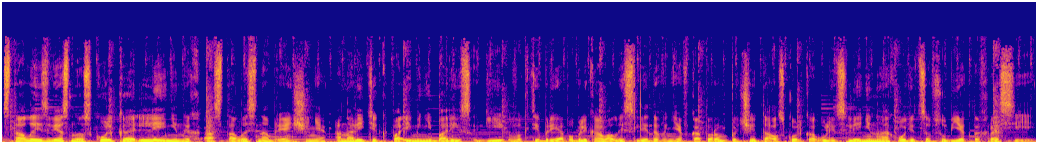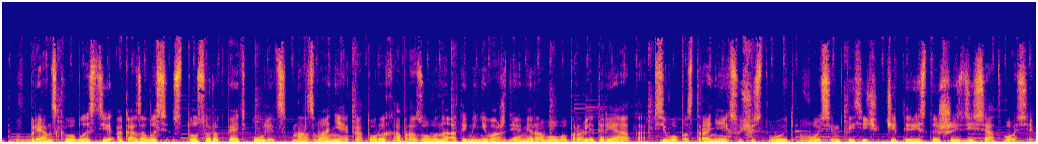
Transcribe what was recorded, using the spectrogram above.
Стало известно, сколько Лениных осталось на Брянщине. Аналитик по имени Борис Ги в октябре опубликовал исследование, в котором подсчитал, сколько улиц Ленина находится в субъектах России. В Брянской области оказалось 145 улиц, названия которых образовано от имени вождя мирового пролетариата. Всего по стране их существует 8468.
